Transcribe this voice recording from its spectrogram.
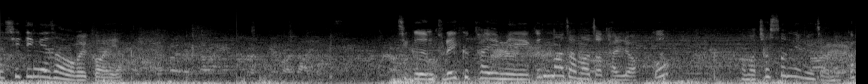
식사는 시딩에서 먹을 거예요. 지금 브레이크 타임이 끝나자마자 달려왔고 아마 첫 손님이지 않을까?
